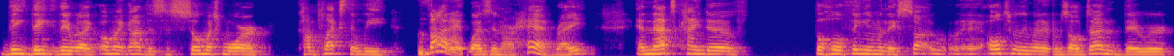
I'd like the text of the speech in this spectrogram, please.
they they they were like, "Oh my god, this is so much more complex than we thought it was in our head," right? And that's kind of the whole thing. And when they saw, ultimately, when it was all done, they were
